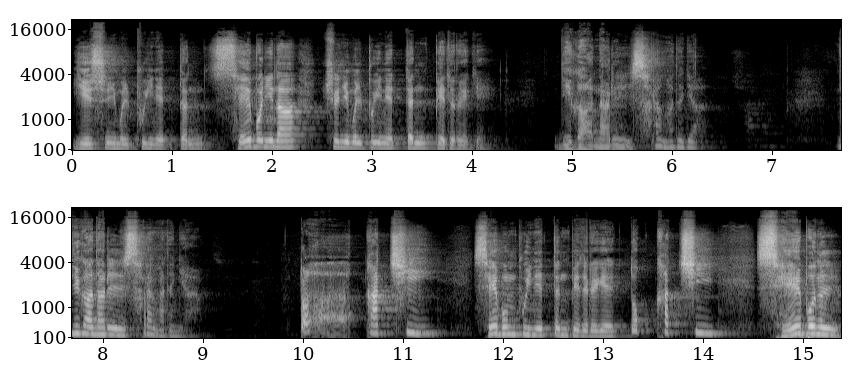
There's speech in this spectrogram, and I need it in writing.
예수님을 부인했던 세 번이나 주님을 부인했던 베드로에게 네가 나를 사랑하느냐? 네가 나를 사랑하느냐? 똑같이 세 번 부인했던 베드로에게 똑같이 세 번을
